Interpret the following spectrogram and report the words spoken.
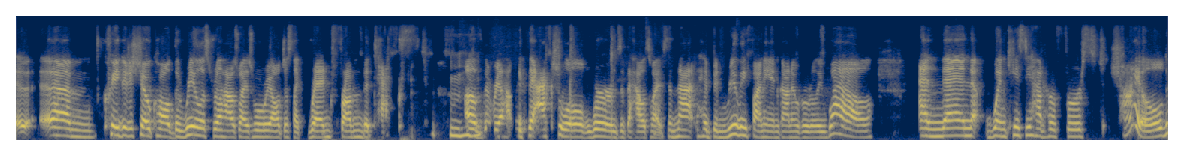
uh, um, created a show called The Realest Real Housewives, where we all just like read from the text mm-hmm. of the real, like the actual words of the housewives, and that had been really funny and gone over really well. And then when Casey had her first child,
